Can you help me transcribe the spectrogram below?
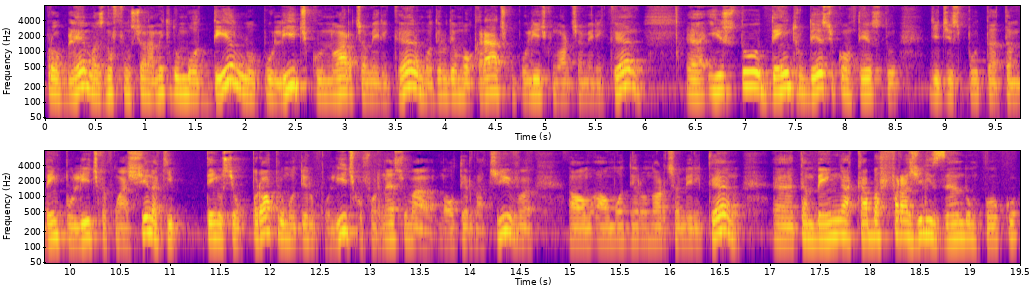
problemas no funcionamento do modelo político norte-americano, modelo democrático político norte-americano, é, isto dentro desse contexto de disputa também política com a China, que tem o seu próprio modelo político, fornece uma, uma alternativa ao, ao modelo norte-americano, eh, também acaba fragilizando um pouco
